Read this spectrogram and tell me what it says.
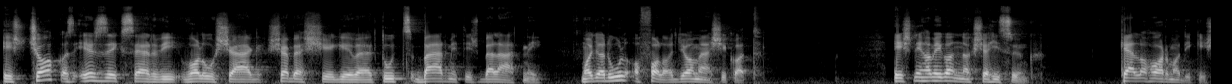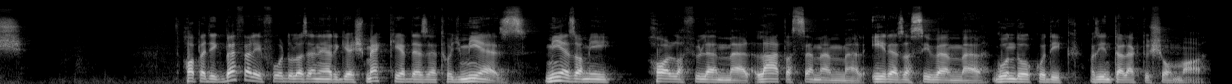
és csak az érzékszervi valóság sebességével tudsz bármit is belátni. Magyarul a fal adja a másikat. És néha még annak se hiszünk. Kell a harmadik is. Ha pedig befelé fordul az energia, és megkérdezed, hogy mi ez, mi ez, ami hall a fülemmel, lát a szememmel, érez a szívemmel, gondolkodik az intellektusommal,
